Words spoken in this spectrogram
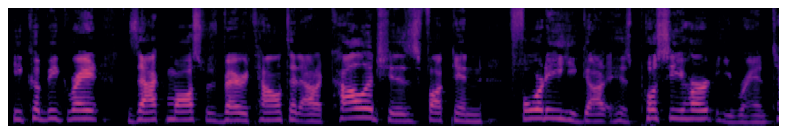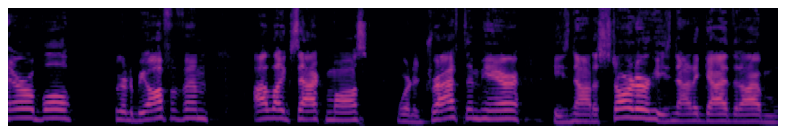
he could be great. Zach Moss was very talented out of college. His fucking 40, he got his pussy hurt. He ran terrible. We're going to be off of him. I like Zach Moss. We're going to draft him here. He's not a starter. He's not a guy that I'm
